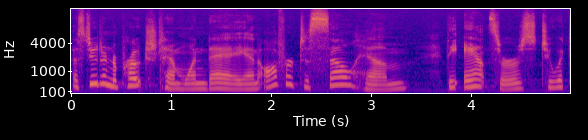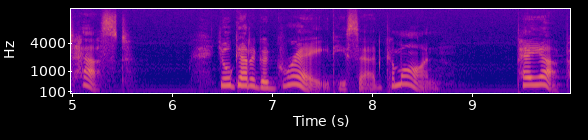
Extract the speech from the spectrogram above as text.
a student approached him one day and offered to sell him the answers to a test. You'll get a good grade, he said. Come on. Pay up,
